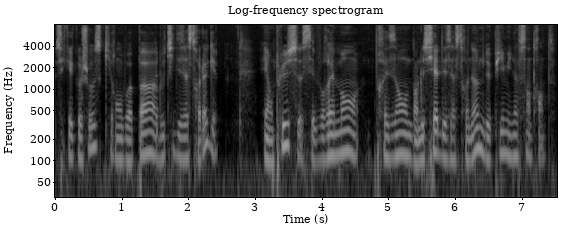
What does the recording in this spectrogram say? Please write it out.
c'est quelque chose qui renvoie pas à l'outil des astrologues. Et en plus, c'est vraiment présent dans le ciel des astronomes depuis 1930.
